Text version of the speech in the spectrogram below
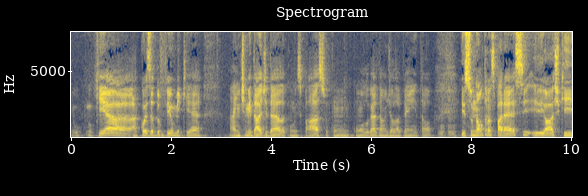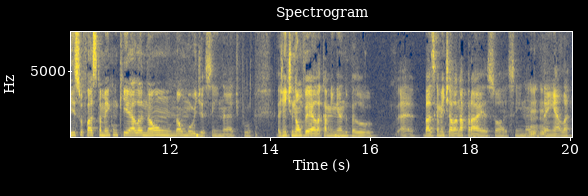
O, o que é a, coisa do filme, que é a intimidade dela com o espaço, com, com o lugar de onde ela vem e tal. Uhum. Isso não transparece e eu acho que isso faz também com que ela não, não mude, assim, né? Tipo, a gente não vê ela caminhando pelo... é, basicamente ela na praia só, assim, né? Uhum. Não tem ela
